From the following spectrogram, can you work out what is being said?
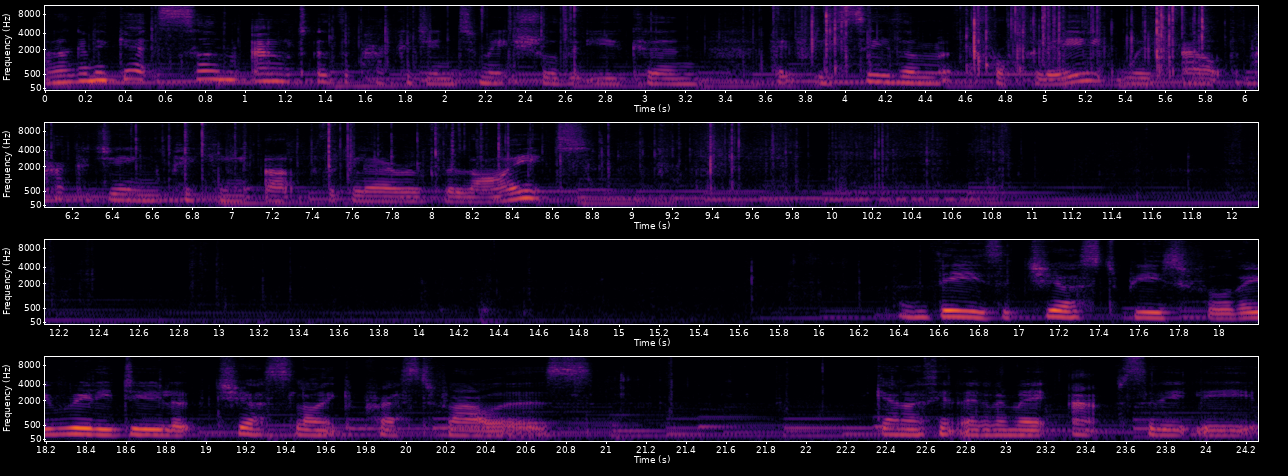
And I'm going to get some out of the packaging to make sure that you can hopefully see them properly without the packaging picking up the glare of the light. And these are just beautiful. They really do look just like pressed flowers. Again, I think they're going to make absolutely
